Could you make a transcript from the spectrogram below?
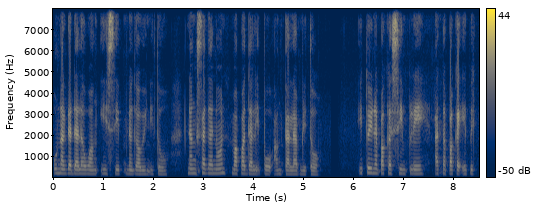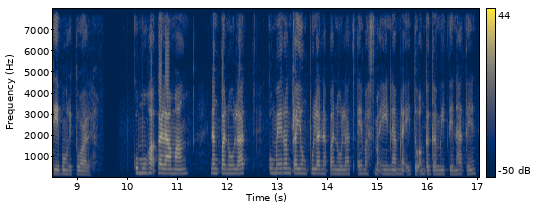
o nagdadalawang isip na gawin ito nang sa ganon mapadali po ang talab nito. Ito'y napakasimple at napaka-epektibong ritual. Kumuha ka lamang ng panulat. Kung mayroon kayong pula na panulat ay mas mainam na ito ang gagamitin natin.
